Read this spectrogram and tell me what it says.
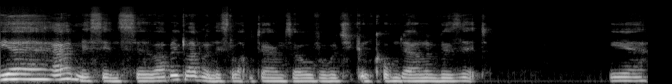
Yeah, I'm missing Sue. I'll be glad when this lockdown's over when she can come down and visit. Yeah.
